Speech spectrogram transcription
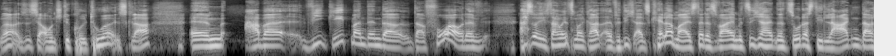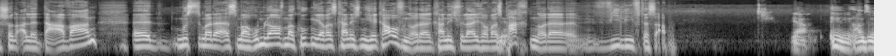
ja, es ist ja auch ein Stück Kultur, ist klar. Ähm, aber wie geht man denn da, da vor? Oder, also ich sage jetzt mal gerade für dich als Kellermeister, das war ja mit Sicherheit nicht so, dass die Lagen da schon alle da waren. Äh, musste man da erstmal rumlaufen, mal gucken, ja, was kann ich denn hier kaufen? Oder kann ich vielleicht auch was pachten? Oder äh, wie lief das ab? Ja, also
